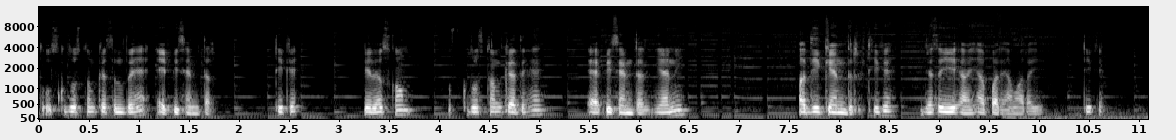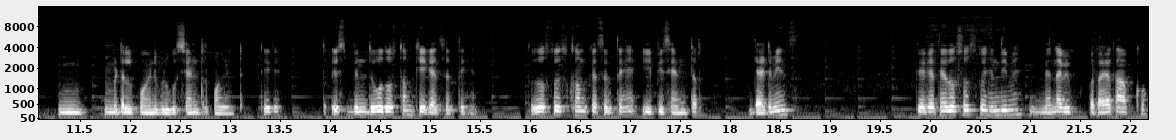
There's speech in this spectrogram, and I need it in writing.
तो उसको दोस्तों हम क्या चलते हैं? एपी सेंटर ठीक है? कहते हैं उसको हम, उसको दोस्तों हम कहते हैं एपी सेंटर यानी अधिकेंद्र। ठीक है? जैसे ये है, यहाँ पर है हमारा ये। ठीक है? मिडल पॉइंट बिल्कुल सेंटर पॉइंट ठीक है? तो इस बिंदु को दोस्तों हम क्या कह सकते हैं? तो दोस्तों इसको हम कह सकते हैं ई पी सेंटर डेट मीन्स क्या कहते हैं दोस्तों उसको हिंदी में? मैंने अभी बताया था आपको।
